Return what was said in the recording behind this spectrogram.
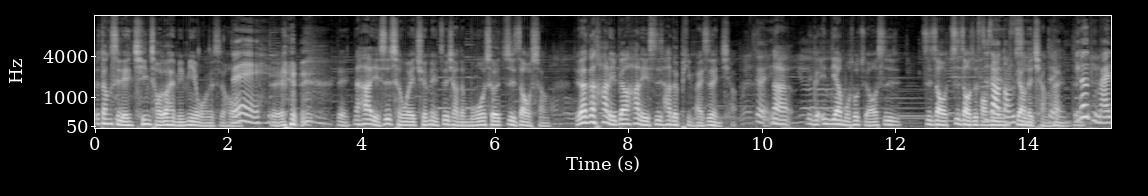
就当时连清朝都还没灭亡的时候，对对对，那他也是成为全美最强的摩托车制造商。对，他跟哈雷不一样，哈雷是他的品牌是很强。对，那那个印第安摩托主要是制造制造这方面非常的强悍。一个是品牌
